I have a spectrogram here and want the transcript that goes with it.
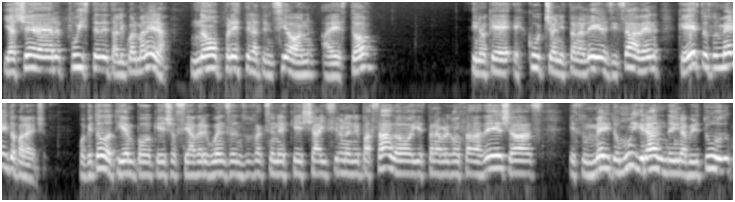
y ayer fuiste de tal y cual manera. No presten atención a esto, sino que escuchan y están alegres y saben que esto es un mérito para ellos. Porque todo tiempo que ellos se avergüencen de sus acciones que ya hicieron en el pasado y están avergonzadas de ellas, es un mérito muy grande y una virtud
